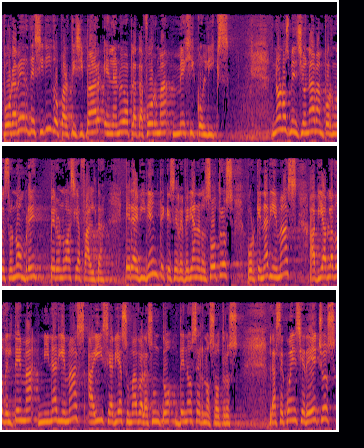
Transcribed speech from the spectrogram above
por haber decidido participar en la nueva plataforma México Leaks. No nos mencionaban por nuestro nombre, pero no hacía falta. Era evidente que se referían a nosotros porque nadie más había hablado del tema ni nadie más ahí se había sumado al asunto de no ser nosotros. La secuencia de hechos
